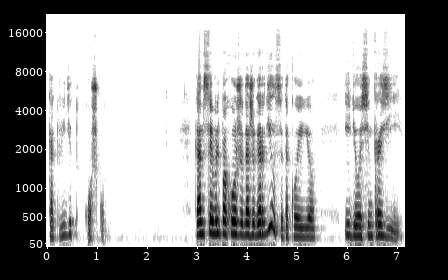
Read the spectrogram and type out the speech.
как видит кошку. Констебль, похоже, даже гордился такой ее идиосинкразией,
